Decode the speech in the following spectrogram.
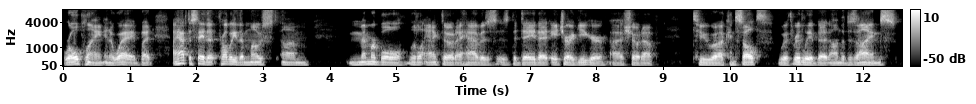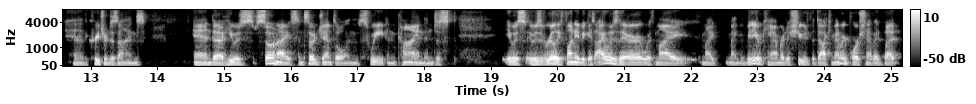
role playing in a way. But I have to say that probably the most um, memorable little anecdote I have is is the day that H.R. Giger uh, showed up to uh, consult with Ridley a bit on the designs and uh, the creature designs. And uh, he was so nice and so gentle and sweet and kind and just it was it was really funny because I was there with my my my video camera to shoot the documentary portion of it, but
